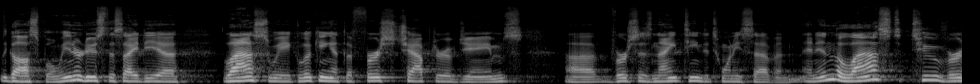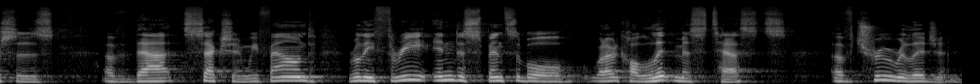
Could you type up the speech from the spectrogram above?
the gospel? And we introduced this idea last week looking at the first chapter of James, uh, verses 19 to 27. And in the last two verses, of that section, we found really three indispensable, what I would call litmus tests of true religion.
